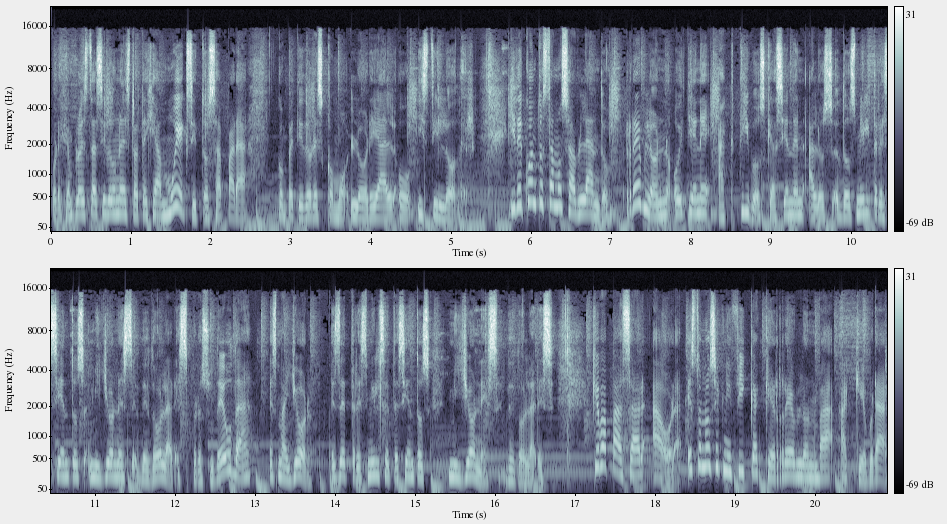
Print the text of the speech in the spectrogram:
Por ejemplo, esta ha sido una estrategia muy exitosa para competidores como L'Oreal o Estee Lauder. ¿Y de cuánto estamos hablando? Revlon hoy tiene activos que ascienden a los 2.300 millones de dólares, pero su deuda es mayor, es de 3.700 millones de dólares. ¿Qué va a pasar ahora? Esto no significa que Revlon va a quebrar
